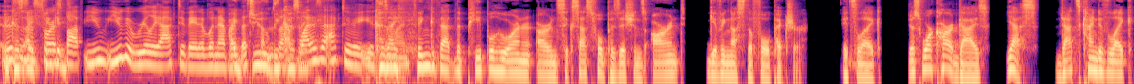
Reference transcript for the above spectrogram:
this is a I sore spot. It, you you get really activated whenever I this do, comes up. Why I, does it activate you? Because so I think that the people who are in, are in successful positions aren't giving us the full picture. It's like just work hard, guys. Yes, that's kind of like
